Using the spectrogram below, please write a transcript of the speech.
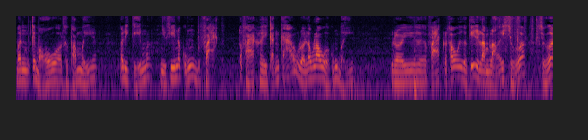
bên cái bộ thực phẩm mỹ đó, nó đi kiểm đó, nhiều khi nó cũng phạt nó phạt thì cảnh cáo rồi lâu lâu rồi cũng bị. Rồi ờ, phạt rồi thôi rồi cái làm lợi sửa sửa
